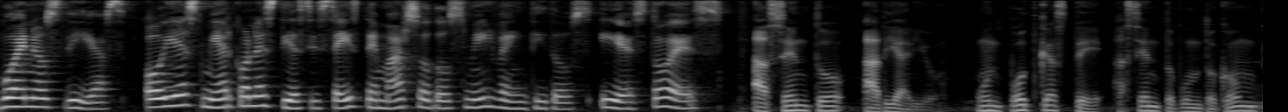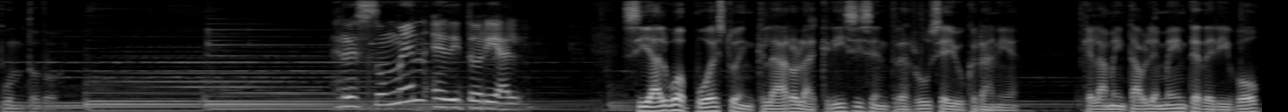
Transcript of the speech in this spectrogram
Buenos días. Hoy es miércoles 16 de marzo 2022 y esto es Acento a Diario, un podcast de acento.com.do. Resumen editorial. Si algo ha puesto en claro la crisis entre Rusia y Ucrania, que lamentablemente derivó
